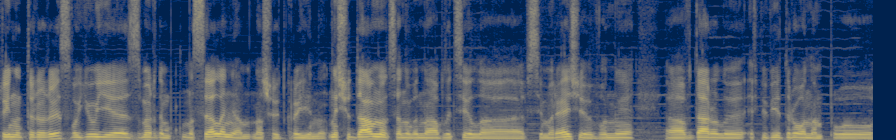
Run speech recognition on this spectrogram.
країна-терорист воює з мирним населенням нашої країни. Нещодавно ця новина облетіла всі мережі. Вони е, вдарили fpv дроном по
